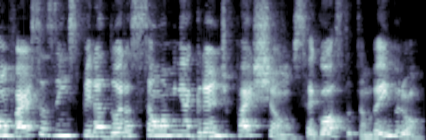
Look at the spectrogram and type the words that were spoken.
Conversas inspiradoras são a minha grande paixão. Você gosta também, Bro?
